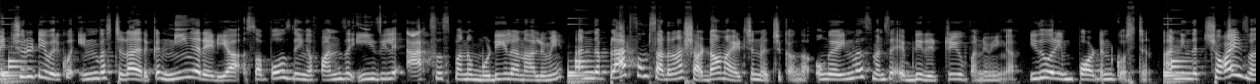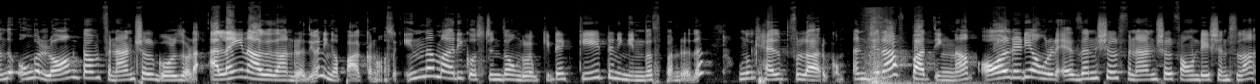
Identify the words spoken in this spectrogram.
மெச்சூரிட்டி வரைக்கும் இன்வெஸ்டடாக இருக்க நீங்கள் ரெடியாக சப்போஸ் நீங்கள் ஃபண்ட்ஸை ஈஸிலி ஆக்சஸ் பண்ண முடியலனாலுமே அந்த பிளாட்ஃபார்ம் சடனாக ஷட் டவுன் ஆயிடுச்சுன்னு வச்சுக்கோங்க. உங்கள் இன்வெஸ்ட்மெண்ட்ஸை எப்படி ரிட்ரீவ் பண்ணுவீங்க? இது ஒரு இம்பார்ட்டன்ட் கொஸ்டின் அண்ட் இந்த சாய்ஸ் வந்து உங்கள் லாங் டேர்ம் ஃபினான்ஷியல் கோல்ஸோட அலைன் ஆகுதான்றதையும் நீங்கள் பார்க்கணும். ஸோ இந்த மாதிரி கொஸ்டின் தான் உங்கள்கிட்ட கேட்டு நீங்கள் இன்வெஸ்ட் பண்ணுறது உங்களுக்கு ஹெல்ப் ஹெல்ப்ஃபுல்லாக இருக்கும். அண்ட் ஜிராஃப் பார்த்தீங்கன்னா ஆல்ரெடி அவங்களோட எசென்ஷியல் ஃபினான்ஷியல் ஃபவுண்டேஷன்ஸ்லாம்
